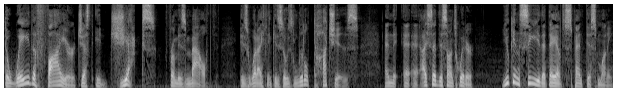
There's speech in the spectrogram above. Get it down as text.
the way the fire just ejects from his mouth is what I think is those little touches. And the, I said this on Twitter you can see that they have spent this money.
